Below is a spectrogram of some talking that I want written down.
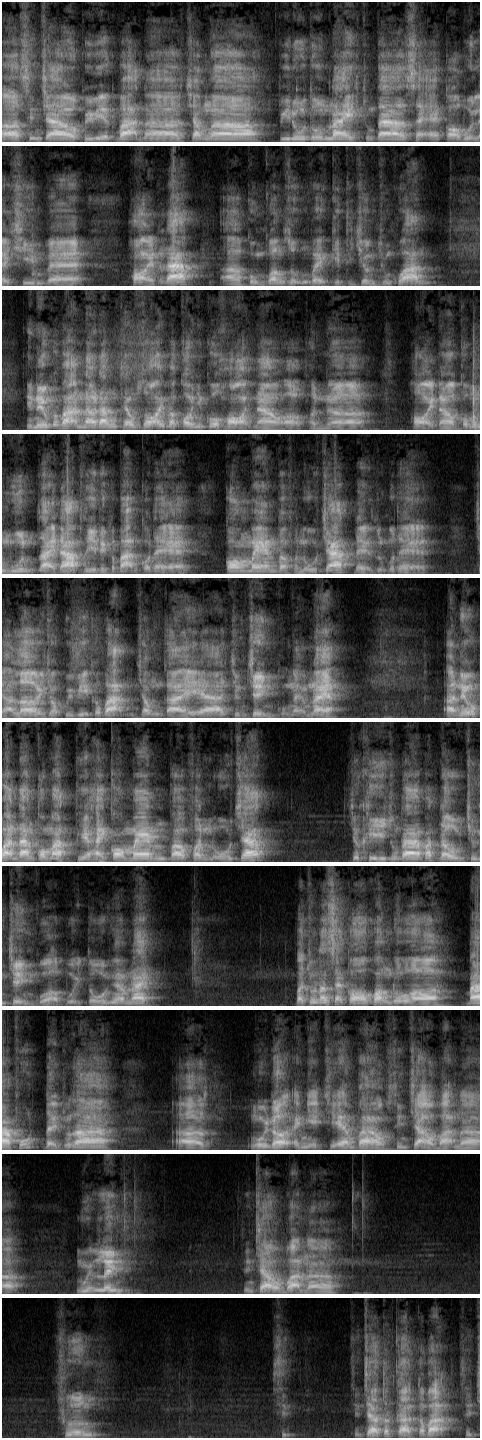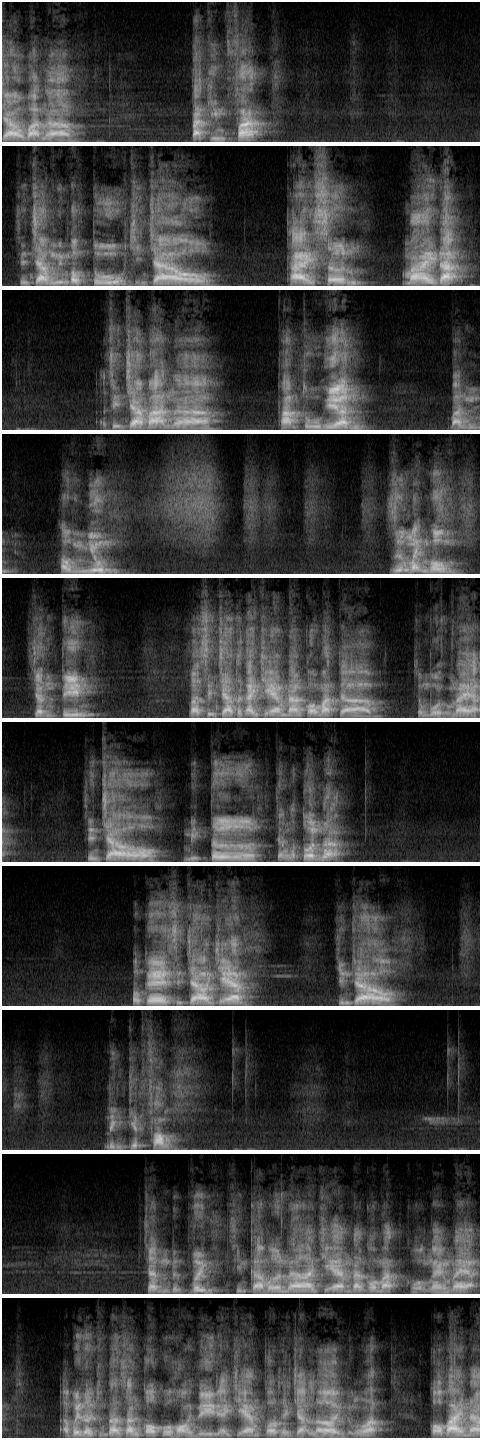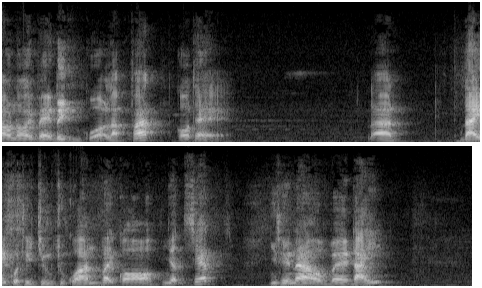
À, xin chào quý vị và các bạn. À, trong à, video tối hôm nay chúng ta sẽ có buổi livestream về hỏi đáp à, cùng Quang Dũng về kỳ thị trường chứng khoán. Thì nếu các bạn nào đang theo dõi và có những câu hỏi nào ở phần à, hỏi nào có mong muốn giải đáp gì thì các bạn có thể comment vào phần ô chat để Dũng có thể trả lời cho quý vị các bạn trong cái à, chương trình của ngày hôm nay ạ. À, nếu bạn đang có mặt thì hãy comment vào phần ô chat trước khi chúng ta bắt đầu chương trình của buổi tối ngày hôm nay và chúng ta sẽ có khoảng độ ờ, 3 phút để chúng ta à, ngồi đợi anh chị em vào. Xin chào bạn à, Nguyễn Linh. Xin chào bạn à, Phương. Xin, xin chào tất cả các bạn. Xin chào bạn à, Tạ Kim Phát. Xin chào Nguyễn Ngọc Tú. Xin chào Thái Sơn Mai Đặng. À, xin chào bạn à, Phạm Thu Hiền, bạn Hồng Nhung, Dương Mạnh Hùng, Trần Tín và xin chào tất cả anh chị em đang có mặt à, trong buổi hôm nay ạ. Xin chào Mr. chắc là Tuấn ạ. Ok, xin chào anh chị em. Xin chào Linh Tiết Phong. Trần Đức Vinh. Xin cảm ơn à, anh chị em đang có mặt của ngày hôm nay ạ. À, bây giờ chúng ta đang có câu hỏi gì thì anh chị em có thể trả lời đúng không ạ? Có bài nào nói về đỉnh của lạm phát có thể là đáy của thị trường chứng khoán? Vậy có nhận xét như thế nào về đáy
